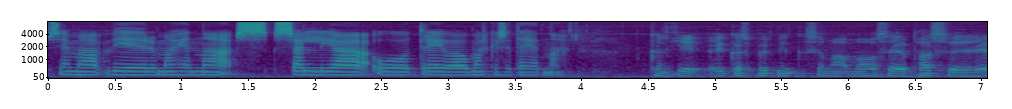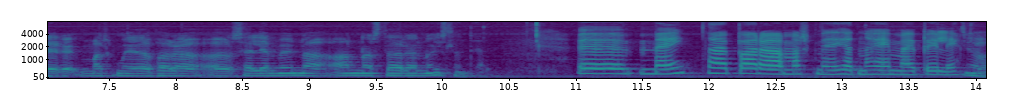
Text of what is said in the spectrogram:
sem við erum að hérna selja og dreifa og markasetja hérna. Kannski auka spurning sem að má segja pass við, er markmið að fara að selja muna annar staðar enn á Íslandi? Uh, nei, það er bara markmiði hérna heima í byli Já,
